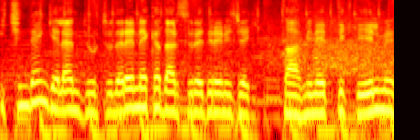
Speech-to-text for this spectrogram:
içinden gelen dürtülere ne kadar süre direnecek? Tahmin ettik değil mi?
